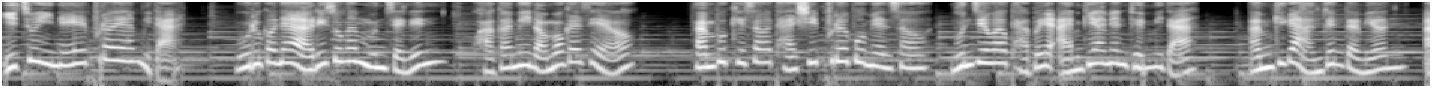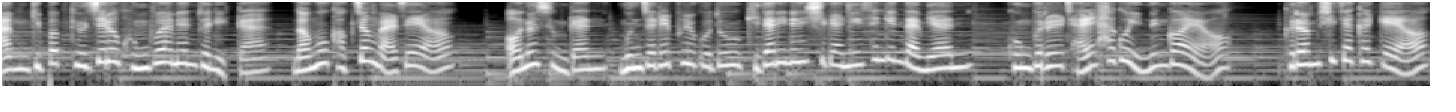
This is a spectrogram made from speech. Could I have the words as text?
2초 이내에 풀어야 합니다. 모르거나 아리송한 문제는 과감히 넘어가세요. 반복해서 다시 풀어보면서 문제와 답을 암기하면 됩니다. 암기가 안 된다면 암기법 교재로 공부하면 되니까 너무 걱정 마세요. 어느 순간 문제를 풀고도 기다리는 시간이 생긴다면 공부를 잘 하고 있는 거예요. 그럼 시작할게요.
